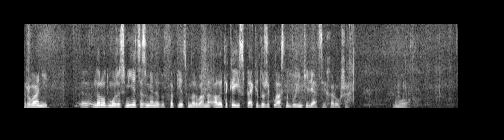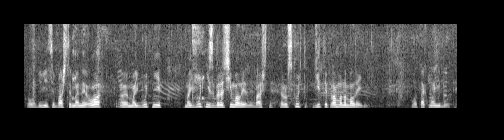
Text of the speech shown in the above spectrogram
рвані. Е, Народ може сміється з мене, тут капець вона рвана, але такої спеки дуже класно, бо вентиляція хороша. От. О, дивіться, бачите, в мене о, е, майбутні, майбутні збирачі малини. Бачите? Ростуть діти прямо на малині. Отак має бути.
